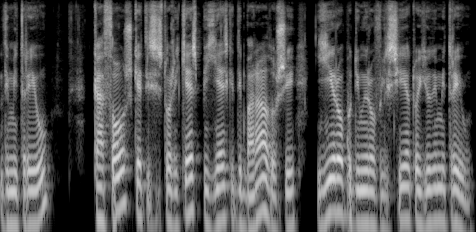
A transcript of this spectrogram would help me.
Δημητρίου καθώς και τις ιστορικές πηγές και την παράδοση γύρω από τη μυροβλησία του Αγίου Δημητρίου.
